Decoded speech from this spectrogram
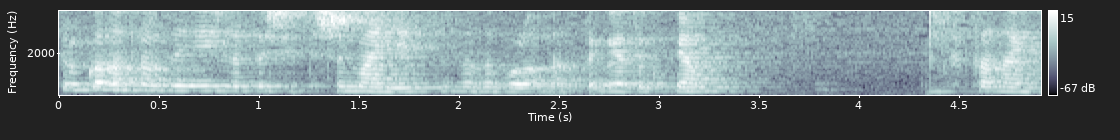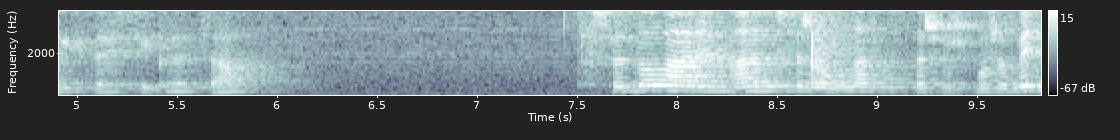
tylko naprawdę nieźle to się trzyma i jestem zadowolona z tego. Ja to kupiłam w Stanach Victoria's Secret za 3 dolary, ale myślę, że u nas to też już może być.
